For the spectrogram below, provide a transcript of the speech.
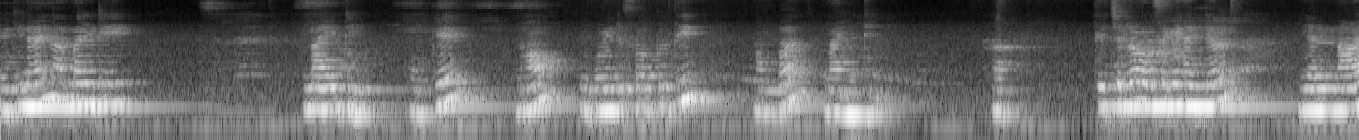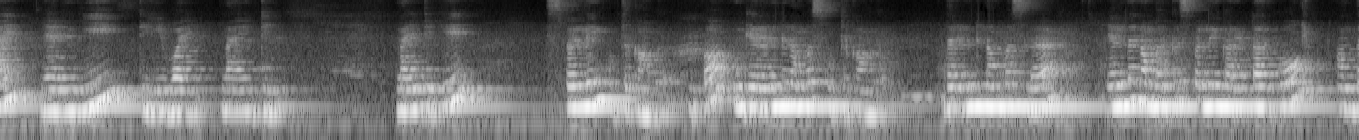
89 or 90? 90. Okay, now we are going to circle the number 90. The children once again I tell N I N E T Y 90. 90 की ஸ்பெல்லிங் கொடுத்துருக்காங்க இப்போ இங்கே ரெண்டு நம்பர்ஸ் கொடுத்துருக்காங்க இந்த ரெண்டு நம்பர்ஸில் எந்த நம்பருக்கு ஸ்பெல்லிங் கரெக்டாக இருக்கோ அந்த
